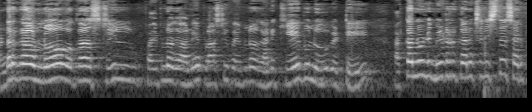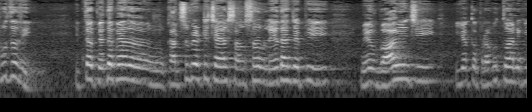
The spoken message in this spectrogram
అండర్ గ్రౌండ్లో ఒక స్టీల్ పైపులో కానీ ప్లాస్టిక్ పైపులో కానీ కేబుల్ పెట్టి అక్కడ నుండి మీటర్ కనెక్షన్ ఇస్తే సరిపోతుంది. ఇంత పెద్ద పెద్ద ఖర్చు పెట్టి చేయాల్సిన అవసరం లేదని చెప్పి మేము భావించి ఈ యొక్క ప్రభుత్వానికి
